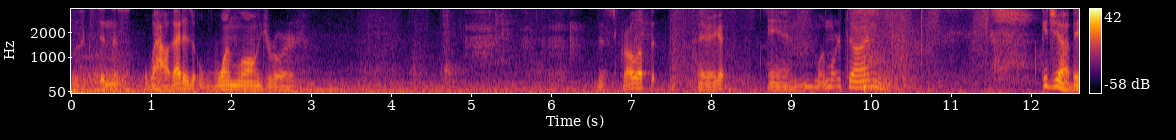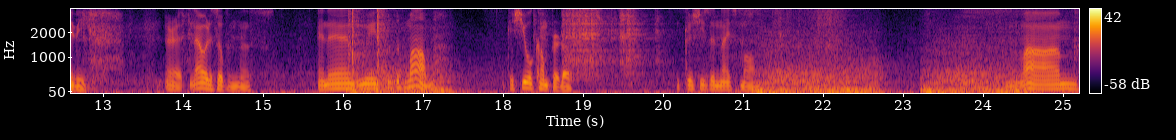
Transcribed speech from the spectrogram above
Let's extend this. Wow, that is one long drawer. Just crawl up. There you go. And one more time. Good job, baby. Alright, now we just open this. And then we sleep with mom. Because she will comfort us. Because she's a nice mom. Mom.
